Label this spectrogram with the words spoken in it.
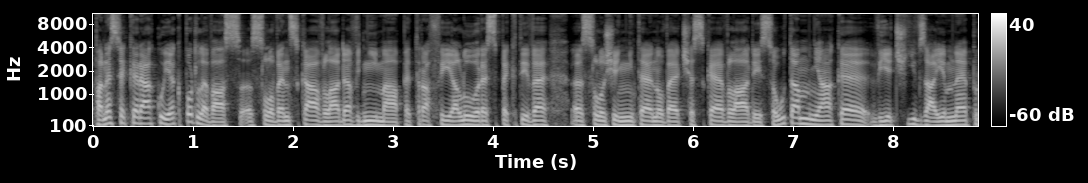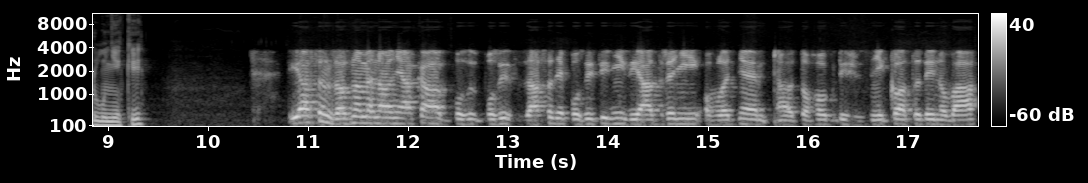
Pane Sekeráku, jak podle vás slovenská vláda vnímá Petra Fialu, respektive složení té nové české vlády? Jsou tam nějaké větší vzájemné průniky? Já jsem zaznamenal nějaká pozi, v zásadě pozitivní vyjádření ohledně eh, toho, když vznikla tedy nová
